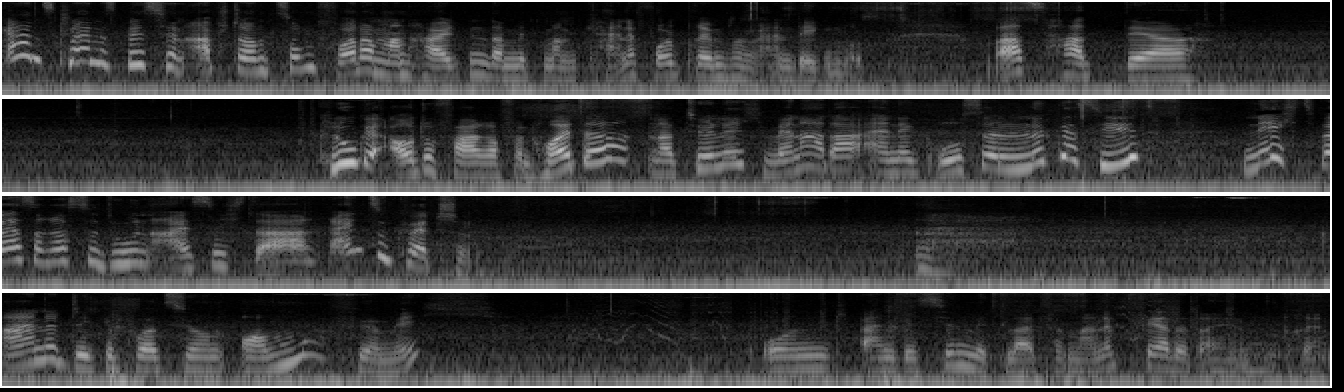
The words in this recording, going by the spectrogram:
ganz kleines bisschen Abstand zum Vordermann halten, damit man keine Vollbremsung einlegen muss. Was hat der kluge Autofahrer von heute? Natürlich, wenn er da eine große Lücke sieht, nichts Besseres zu tun, als sich da reinzuquetschen. Eine dicke Portion Om für mich und ein bisschen Mitleid für meine Pferde da hinten drin.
